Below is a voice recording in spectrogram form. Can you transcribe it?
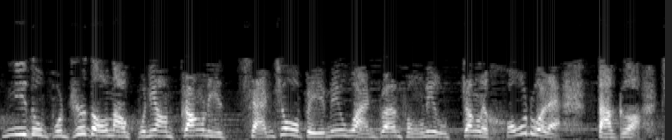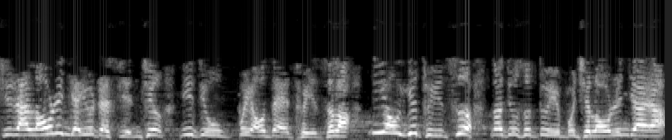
你都不知道那姑娘长得千娇百美，万转风流，长得好着嘞。大哥，既然老人家有这心情，你就不要再推辞了。你要一推辞，那就是对不起老人家呀。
